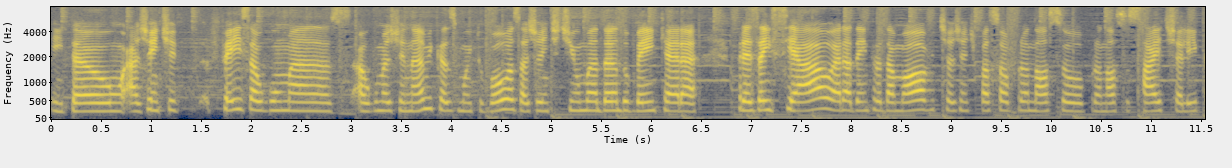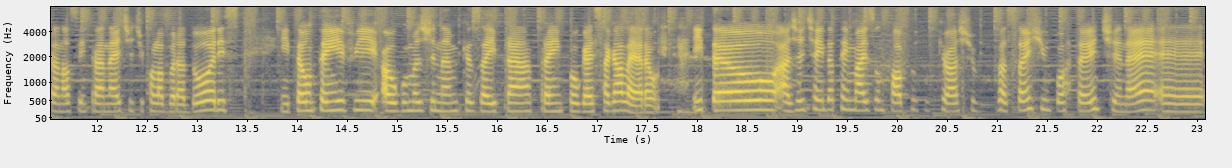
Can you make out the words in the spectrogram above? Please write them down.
Então a gente fez algumas, algumas dinâmicas muito boas. A gente tinha uma andando bem que era presencial, era dentro da Movit, a gente passou para o nosso, nosso site ali, para a nossa intranet de colaboradores. Então teve algumas dinâmicas aí para empolgar essa galera. Então a gente ainda tem mais um tópico que eu acho bastante importante, né? É,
